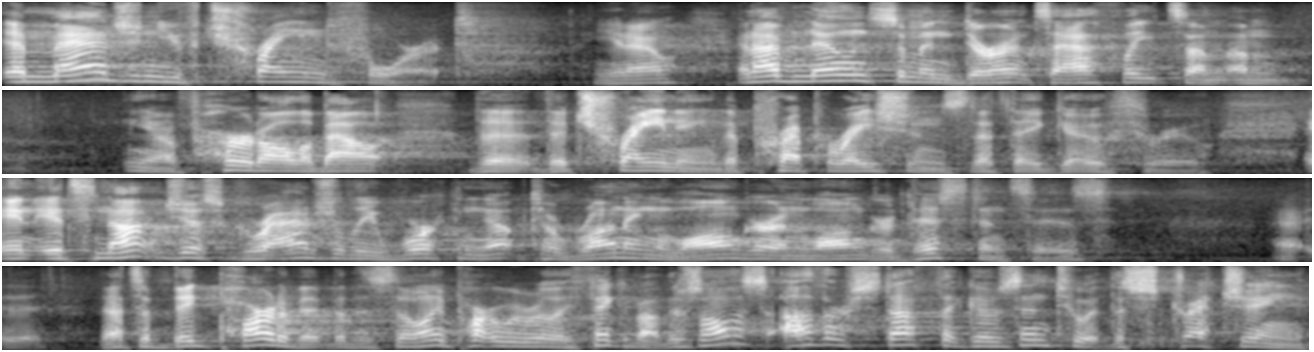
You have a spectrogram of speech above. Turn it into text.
imagine you've trained for it, you know? And I've known some endurance athletes, I'm, I'm you know, I've heard all about the, the training, the preparations that they go through. And it's not just gradually working up to running longer and longer distances. Uh, that's a big part of it, but it's the only part we really think about. There's all this other stuff that goes into it the stretching,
